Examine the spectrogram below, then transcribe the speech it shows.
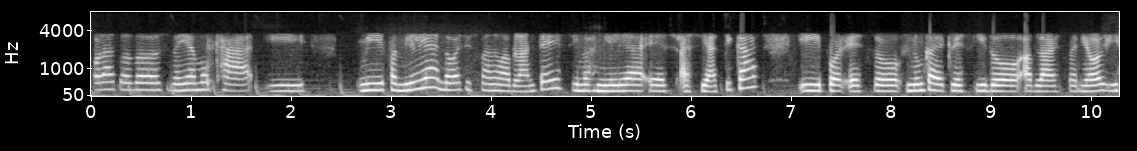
Hola a todos, me llamo Kat y mi familia no es hispanohablante, sino mi familia es asiática y por eso nunca he crecido hablar español y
